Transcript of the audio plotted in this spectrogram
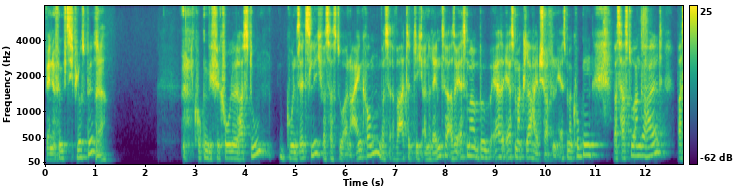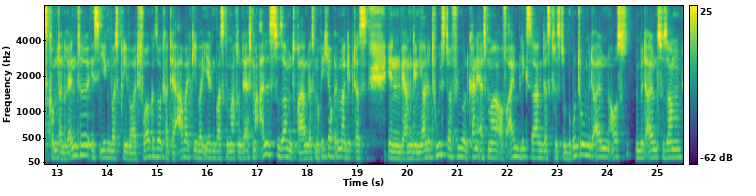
Wenn du 50 plus bist? Ja gucken, wie viel Kohle hast du grundsätzlich, was hast du an Einkommen, was erwartet dich an Rente. Also erstmal erstmal Klarheit schaffen, erstmal gucken, was hast du an Gehalt, was kommt an Rente, ist irgendwas privat vorgesorgt, hat der Arbeitgeber irgendwas gemacht? Und erstmal alles zusammentragen. Das mache ich auch immer, gibt das in, wir haben geniale Tools dafür und kann erstmal auf einen Blick sagen, das kriegst du brutto mit allem aus, mit allem zusammen,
